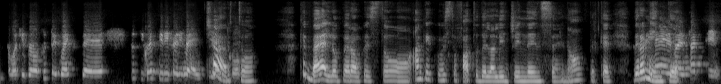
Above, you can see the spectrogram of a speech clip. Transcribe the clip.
Insomma, ci sono queste, tutti questi riferimenti. Certo. Ecco. Che bello però questo, anche questo fatto della leggenda in sé, no? Perché veramente... Eh, ma infatti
